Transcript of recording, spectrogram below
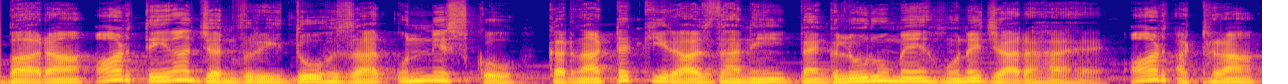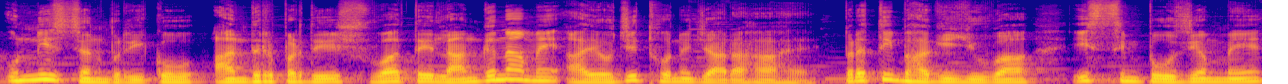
12 और 13 जनवरी 2019 को कर्नाटक की राजधानी बेंगलुरु में होने जा रहा है और 18, 19 जनवरी को आंध्र प्रदेश व तेलंगाना में आयोजित होने जा रहा है प्रतिभागी युवा इस सिंपोजियम में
